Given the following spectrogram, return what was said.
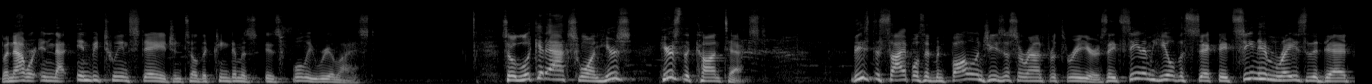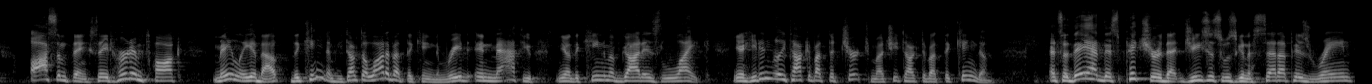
But now we're in that in between stage until the kingdom is, is fully realized. So look at Acts 1. Here's, here's the context. These disciples had been following Jesus around for three years. They'd seen him heal the sick, they'd seen him raise the dead, awesome things. They'd heard him talk mainly about the kingdom. He talked a lot about the kingdom. Read in Matthew, you know, the kingdom of God is like. You know, he didn't really talk about the church much, he talked about the kingdom. And so they had this picture that Jesus was going to set up his reign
